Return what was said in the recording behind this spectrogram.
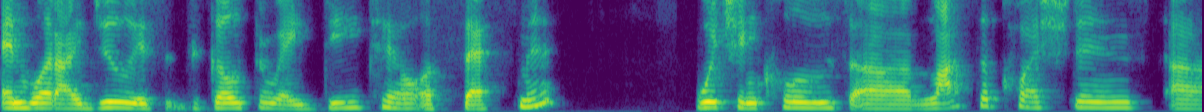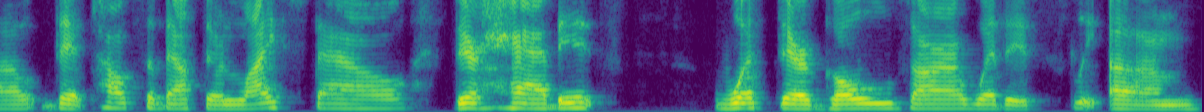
And what I do is to go through a detailed assessment which includes uh, lots of questions uh, that talks about their lifestyle, their habits, what their goals are, whether it's um,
